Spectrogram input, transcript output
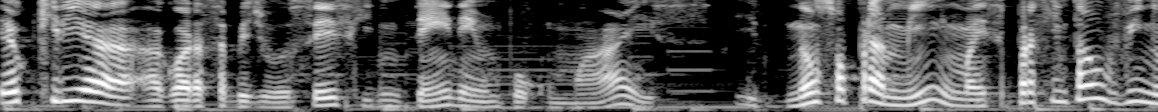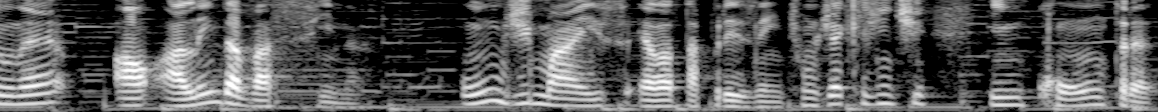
eu queria agora saber de vocês que entendem um pouco mais, e não só para mim, mas para quem tá ouvindo, né? A, além da vacina, onde mais ela tá presente? Onde é que a gente encontra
